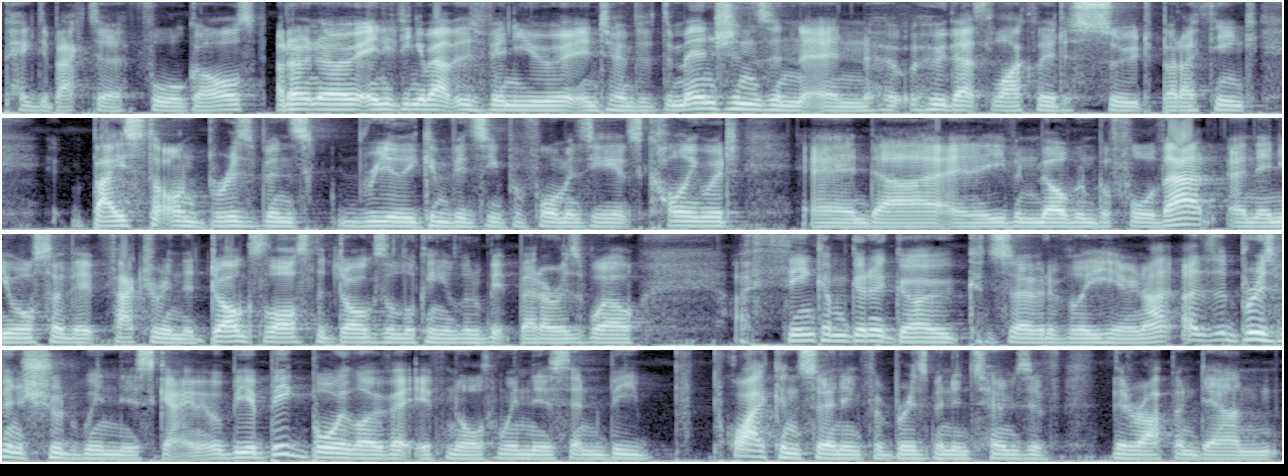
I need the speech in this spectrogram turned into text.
pegged it back to four goals. I don't know anything about this venue in terms of dimensions and, and who that's likely to suit, but I think based on Brisbane's really convincing performance against Collingwood and uh, and even Melbourne before that, and then you also factor in the Dogs loss. The Dogs are looking a little bit better as well. I think I'm going to go conservatively here, and I, Brisbane should win this game. It would be a big boil over if North win this, and be quite concerning for Brisbane in terms of their up and down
